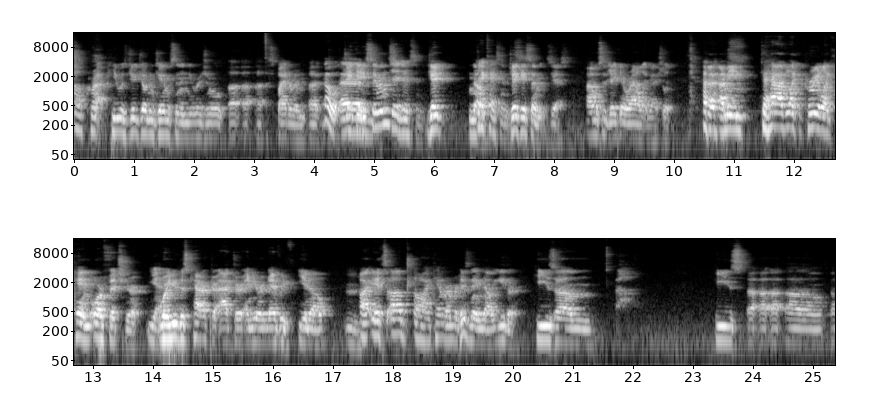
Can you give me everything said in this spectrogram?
oh crap! He was J. Jonah Jameson in the original uh, uh, uh, Spider-Man. Uh, Oh, J.K. um, Simmons. J.J. Simmons. J. No. J.K. Simmons. J.K. Simmons. Yes, I almost said J.K. Rowling. Actually, I, I mean to have like a career like him or Fichtner, Yeah. where you're this character actor and you're in every, you know, Mm. uh, it's um, oh I can't remember his name now either. He's um, he's uh, uh, uh, uh,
